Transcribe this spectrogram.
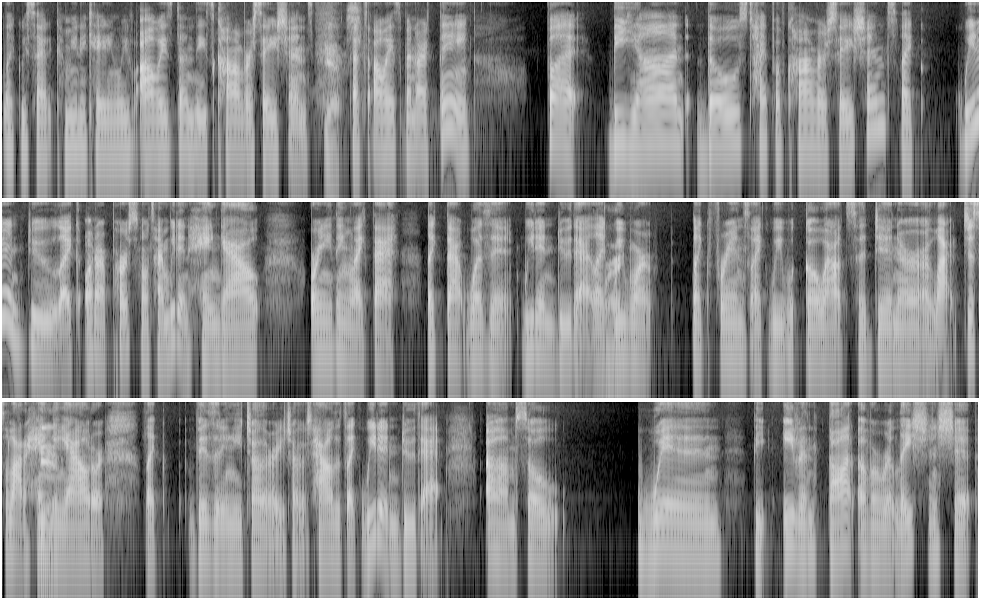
like we said, communicating. We've always done these conversations. yes, That's always been our thing. But beyond those type of conversations, like we didn't do like on our personal time, we didn't hang out or anything like that. Like that wasn't we didn't do that. Like we weren't like friends like we would go out to dinner or like just a lot of hanging out or like visiting each other at each other's houses. Like we didn't do that. Um so when the even thought of a relationship,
